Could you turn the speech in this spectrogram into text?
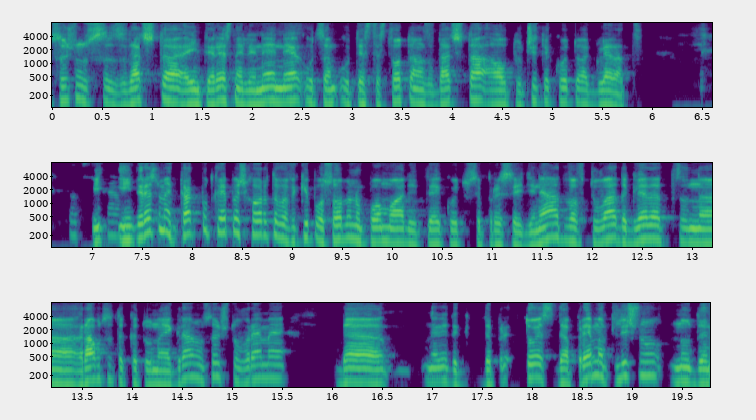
Всъщност задачата е интересна или не, не от, сам, от естеството на задачата, а от очите, които я гледат. И, и интересно е как подкрепяш хората в екипа, особено по-младите, които се присъединяват в това да гледат на работата като на игра, но в същото време да, нали, да, да, т.е. да приемат лично, но да,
